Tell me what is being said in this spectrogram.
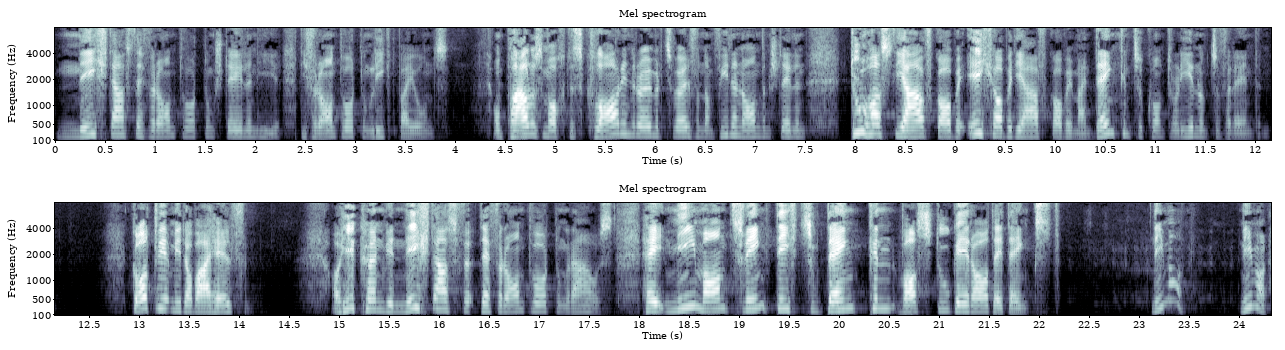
nicht aus der Verantwortung stehlen hier. Die Verantwortung liegt bei uns. Und Paulus macht es klar in Römer 12 und an vielen anderen Stellen. Du hast die Aufgabe, ich habe die Aufgabe, mein Denken zu kontrollieren und zu verändern. Gott wird mir dabei helfen. Aber hier können wir nicht aus der Verantwortung raus. Hey, niemand zwingt dich zu denken, was du gerade denkst. Niemand. Niemand.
